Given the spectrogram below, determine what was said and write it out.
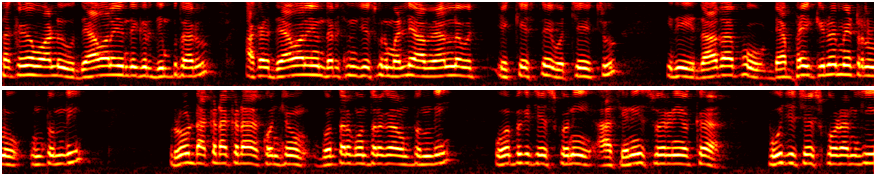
చక్కగా వాళ్ళు దేవాలయం దగ్గర దింపుతారు. అక్కడ దేవాలయం దర్శనం చేసుకుని మళ్ళీ ఆ వ్యాన్లో ఎక్కేస్తే వచ్చేయచ్చు. ఇది దాదాపు డెబ్భై కిలోమీటర్లు ఉంటుంది. రోడ్డు అక్కడక్కడ కొంచెం గుంతలు గుంతలుగా ఉంటుంది. ఓపిక చేసుకొని ఆ శనీశ్వరుని యొక్క పూజ చేసుకోవడానికి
